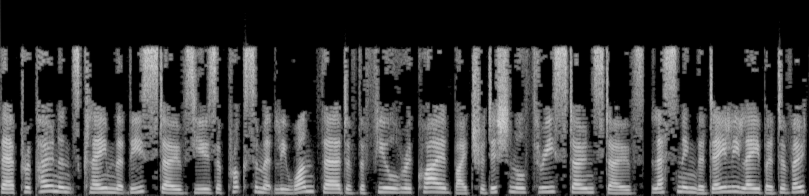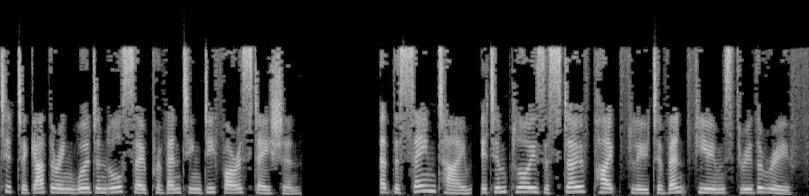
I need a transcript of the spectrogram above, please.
Their proponents claim that these stoves use approximately one-third of the fuel required by traditional three-stone stoves, lessening the daily labor devoted to gathering wood and also preventing deforestation. At the same time, it employs a stovepipe flue to vent fumes through the roof.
